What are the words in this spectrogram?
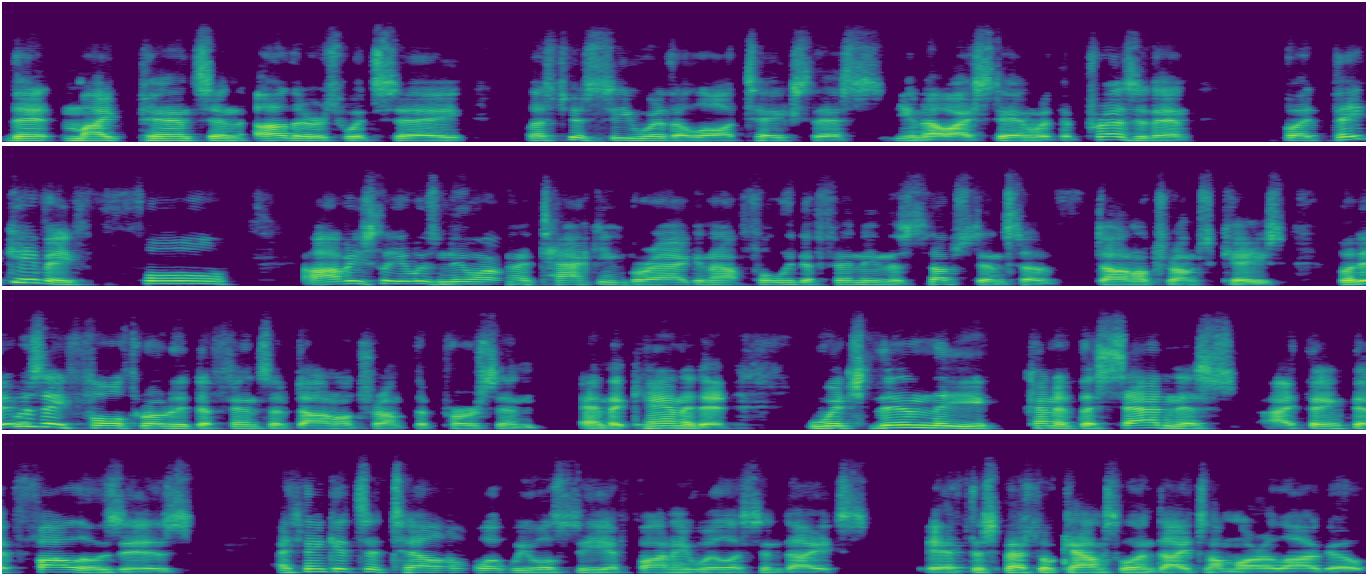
that Mike Pence and others would say, let's just see where the law takes this. You know, I stand with the president. But they gave a full Obviously, it was new on attacking Bragg and not fully defending the substance of Donald Trump's case, but it was a full throated defense of Donald Trump, the person and the candidate, which then the kind of the sadness I think that follows is I think it's a tell what we will see if Fani Willis indicts, if the special counsel indicts on Mar a Lago,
